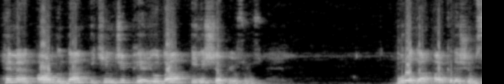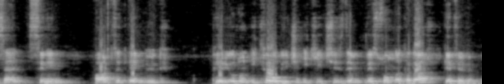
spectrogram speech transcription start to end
hemen ardından ikinci periyoda iniş yapıyorsunuz. Burada arkadaşım sen senin artık en büyük periyodun 2 olduğu için 2'yi çizdim ve sonuna kadar getirdim.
